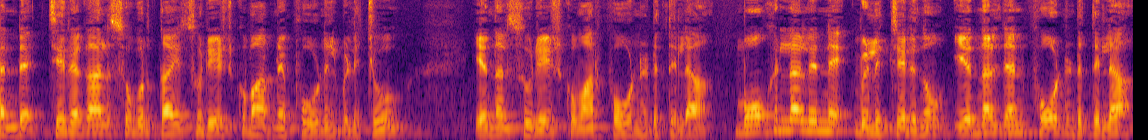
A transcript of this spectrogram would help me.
തന്റെ ചിരകാല സുഹൃത്തായ സുരേഷ് കുമാറിനെ ഫോണിൽ വിളിച്ചു. എന്നാൽ സുരേഷ് കുമാർ ഫോൺ എടുത്തില്ല. മോഹൻലാൽ എന്നെ വിളിച്ചിരുന്നു. എന്നാൽ ഞാൻ ഫോൺ എടുത്തില്ല.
